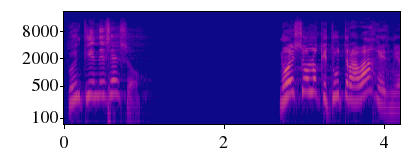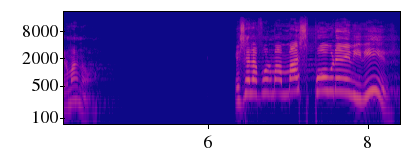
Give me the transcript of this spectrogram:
¿Tú entiendes eso? No es solo que tú trabajes, mi hermano. Esa es la forma más pobre de vivir.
